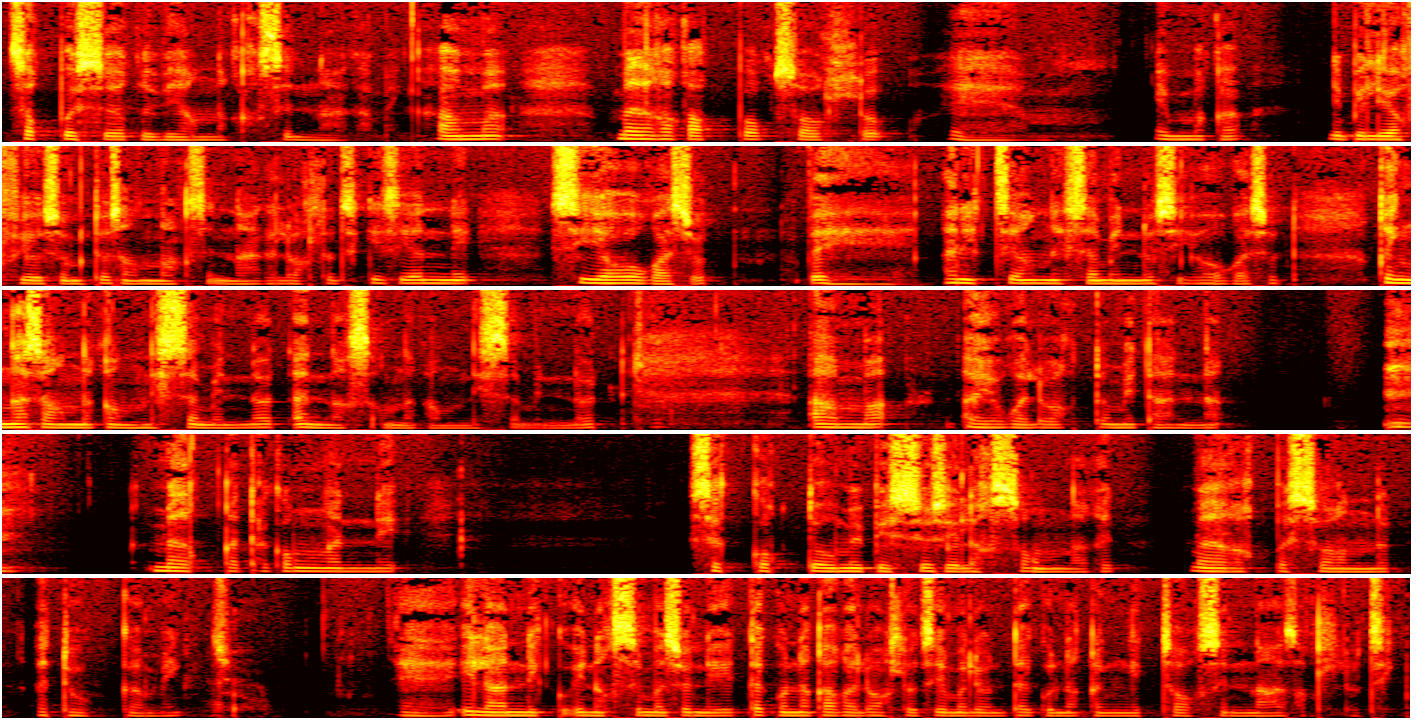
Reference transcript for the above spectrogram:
сорпассуэқивиарнеқарсиннаагамик аама меэқақарпоқ соорлу э иммақа нипилиорфиусум тусарнаарсиннаагалуарлут кисианни сиоорасут э анитсиарниссаминну сиоорасут qingasarneqarnissaminnuut аннерсарнеqarnissaminnuut аама ajorалуартуми таанна меэккатакорнганни саккортууми писсусилерсорнерит меэқарпассуарнут атууккамик э илаанникку инерсимасуни такунеқаралуарлутималун такунеқангитсоорсиннаасарлутик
